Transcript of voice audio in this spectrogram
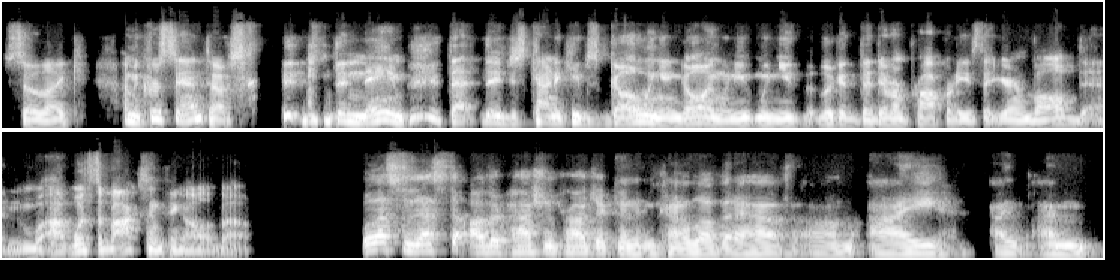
So like, I mean, Chris Santos, the name that it just kind of keeps going and going when you when you look at the different properties that you're involved in. What's the boxing thing all about? Well, that's the, that's the other passion project and, and kind of love that I have. Um, I I I'm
